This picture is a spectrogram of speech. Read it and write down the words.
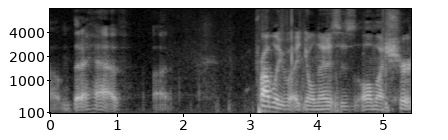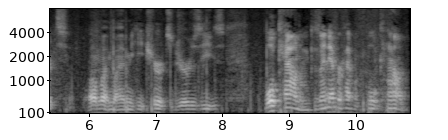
um, that I have. Uh, probably what you'll notice is all my shirts, all my Miami Heat shirts, jerseys. We'll count them because I never have a full count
